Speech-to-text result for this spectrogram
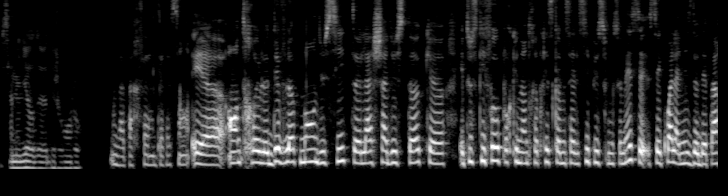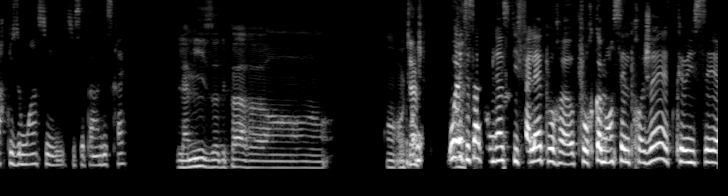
s'améliorent de jour en jour. Bah, parfait, intéressant. Et euh, entre le développement du site, l'achat du stock euh, et tout ce qu'il faut pour qu'une entreprise comme celle-ci puisse fonctionner, c'est quoi la mise de départ plus ou moins si, si ce n'est pas indiscret? La mise de départ euh, en, en, cash? Oui, c'est ça. Combien est-ce qu'il fallait pour, pour commencer le projet? Est-ce qu'il s'est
